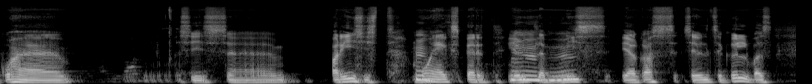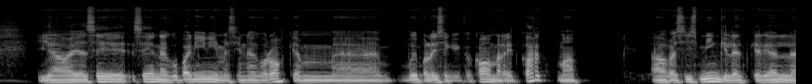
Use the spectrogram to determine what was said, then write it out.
kohe siis äh, Pariisist mm. moeekspert ja mm -hmm. ütleb, mis ja kas see üldse kõlbas. ja, ja see, see nagu pani inimesi nagu rohkem äh, võib-olla isegi ka kaameraid kartma. aga siis mingil hetkel jälle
